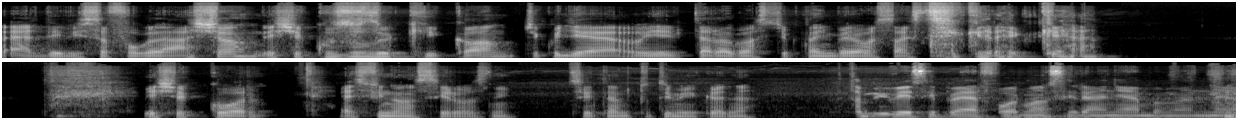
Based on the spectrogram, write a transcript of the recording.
Erdély visszafoglalása, és akkor suzuki csak ugye, hogy teragasztjuk Nagy Magyarország cikkerekkel, és akkor ezt finanszírozni. Szerintem tuti működne. A művészi performance irányába mennél.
